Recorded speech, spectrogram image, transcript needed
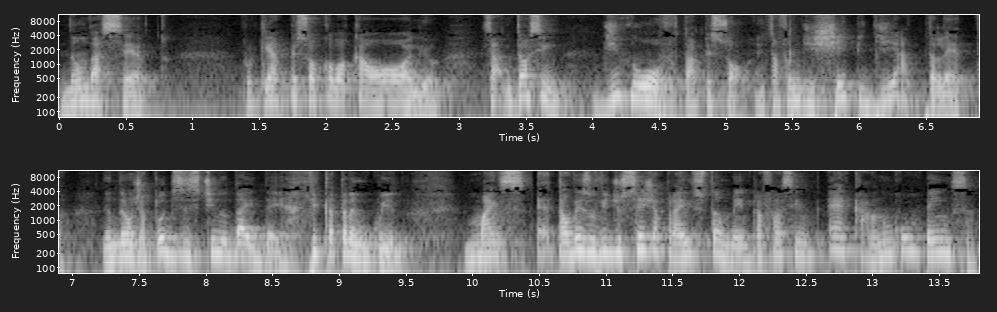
não dá certo. Porque a pessoa coloca óleo. Sabe? Então, assim, de novo, tá, pessoal? A gente está falando de shape de atleta. Leandrão, já estou desistindo da ideia. Fica tranquilo. Mas é, talvez o vídeo seja para isso também. Para falar assim, é, cara, não compensa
